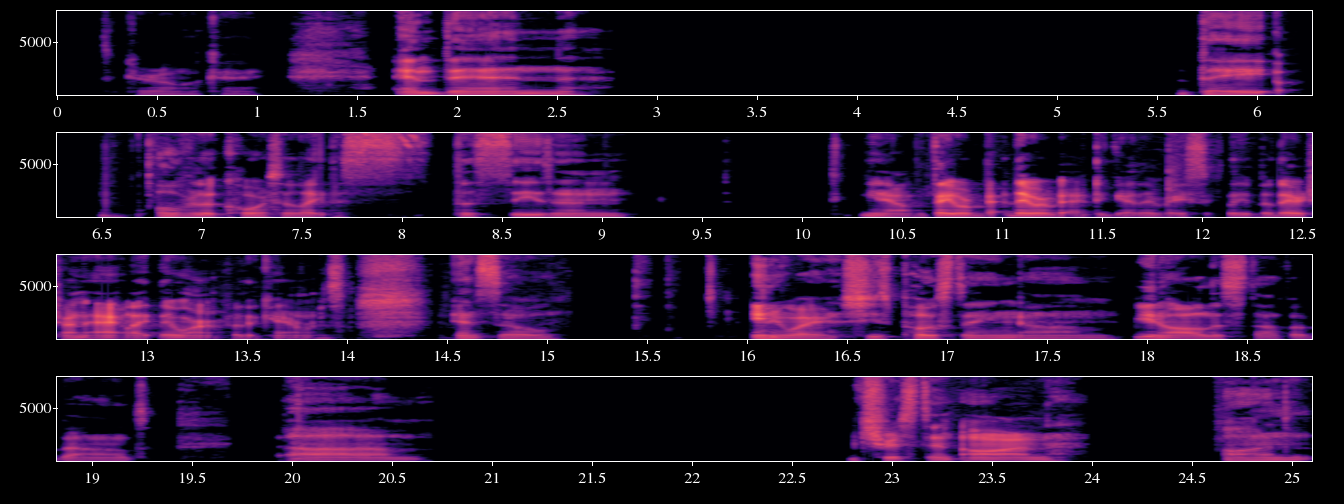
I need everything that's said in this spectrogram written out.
girl, okay, and then they over the course of like the the season, you know, they were they were back together basically, but they were trying to act like they weren't for the cameras, and so anyway, she's posting, um, you know, all this stuff about um Tristan on on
